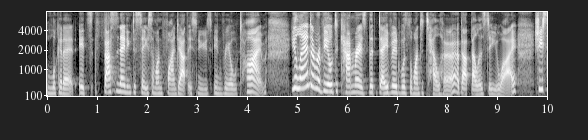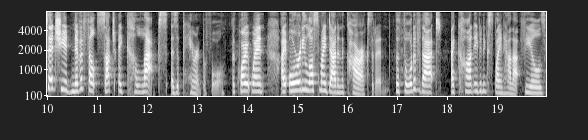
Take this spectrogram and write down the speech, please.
look at it. It's fascinating to see someone find out this news in real time. Yolanda revealed to cameras that David was the one to tell her about Bella's DUI. She said she had never felt such a collapse as a parent before. The quote went, I already lost my dad in a car accident. The thought of that I can't even explain how that feels.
